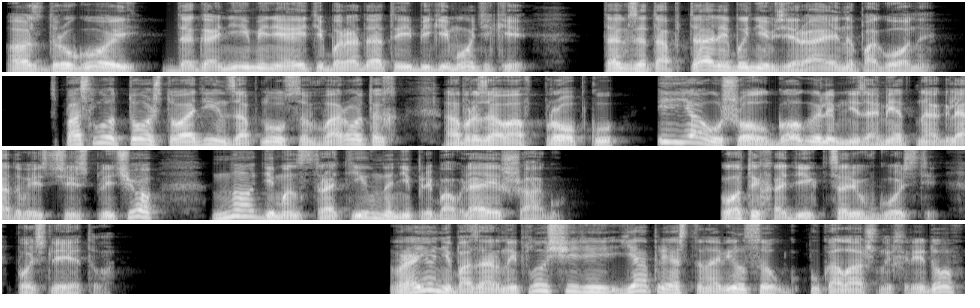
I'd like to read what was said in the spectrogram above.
А с другой, догони меня эти бородатые бегемотики, так затоптали бы, невзирая на погоны. Спасло то, что один запнулся в воротах, образовав пробку, и я ушел гоголем, незаметно оглядываясь через плечо, но демонстративно не прибавляя шагу. Вот и ходи к царю в гости после этого. В районе базарной площади я приостановился у калашных рядов,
